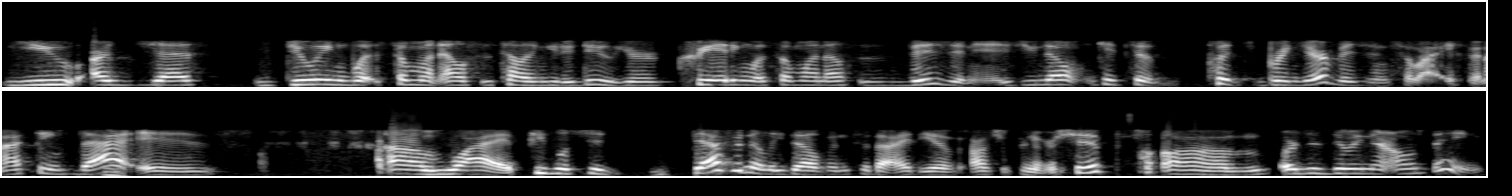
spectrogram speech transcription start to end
You are just doing what someone else is telling you to do. You're creating what someone else's vision is. You don't get to put bring your vision to life. And I think that is um, why people should definitely delve into the idea of entrepreneurship um, or just doing their own thing.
